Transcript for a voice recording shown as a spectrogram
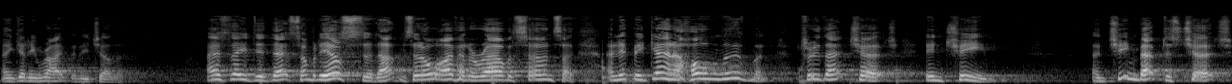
and getting right with each other. As they did that, somebody else stood up and said, Oh, I've had a row with so and so. And it began a whole movement through that church in Cheam. And Cheam Baptist Church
